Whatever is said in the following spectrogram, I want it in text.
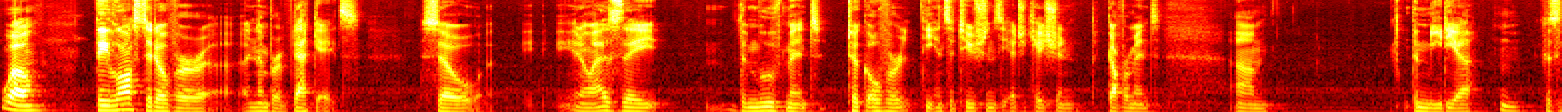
Well, they lost it over a- number of decades. So, you know, as they, the movement took over the institutions, the education, the government, um, the media, Hmm. because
